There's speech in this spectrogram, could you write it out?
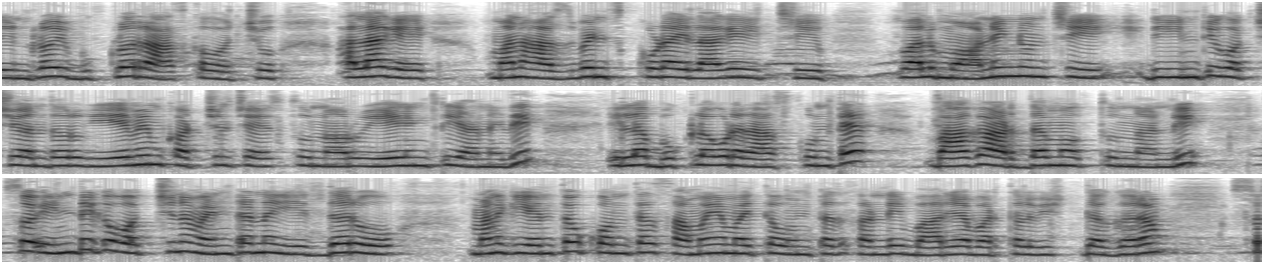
దీంట్లో ఈ బుక్లో రాసుకోవచ్చు. అలాగే మన హస్బెండ్స్ కూడా ఇలాగే ఇచ్చి వాళ్ళు మార్నింగ్ నుంచి ఇది ఇంటికి వచ్చి అందరూ ఏమేమి ఖర్చులు చేస్తున్నారు ఏంటి అనేది ఇలా బుక్లో కూడా రాసుకుంటే బాగా అర్థమవుతుందండి. సో ఇంటికి వచ్చిన వెంటనే ఇద్దరు మనకి ఎంతో కొంత సమయం అయితే ఉంటుంది కండి భార్యాభర్తల విష్ దగ్గర. సో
